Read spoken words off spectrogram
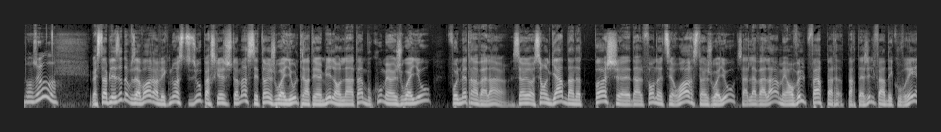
Bonjour. Ben, c'est un plaisir de vous avoir avec nous en studio parce que justement, c'est un joyau, le 31 000, on l'entend beaucoup, mais un joyau, faut le mettre en valeur. Si, on le garde dans notre poche, euh, dans le fond d'un tiroir, c'est un joyau, ça a de la valeur, mais on veut le faire par- partager, le faire découvrir.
